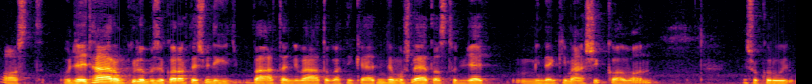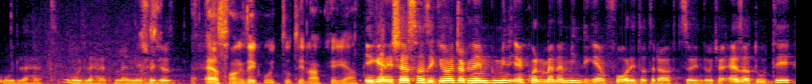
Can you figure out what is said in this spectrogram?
azt, hogy egy három különböző karakter, és mindig így váltani, váltogatni kell. Mint most lehet azt, hogy ugye egy, mindenki másikkal van. És akkor úgy, úgy, lehet, úgy lehet menni. És hogy az, Ez hangzik úgy tutinak, igen. igen, és ez hangzik jól, csak nem, ilyenkor bennem mindig ilyen fordított reakció, hogy hogyha ez a tuti,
